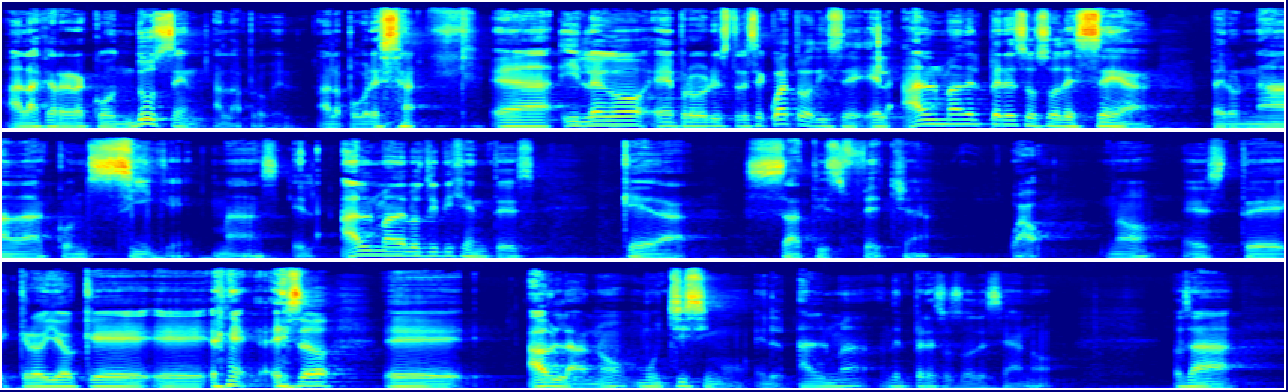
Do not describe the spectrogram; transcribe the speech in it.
a la carrera conducen a la, a la pobreza. Eh, y luego eh, Proverbios 13.4 dice, el alma del perezoso desea pero nada consigue más. El alma de los dirigentes queda satisfecha. Wow, ¿no? Este, creo yo que eh, eso eh, habla, ¿no? Muchísimo. El alma del perezoso desea, ¿no? O sea,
